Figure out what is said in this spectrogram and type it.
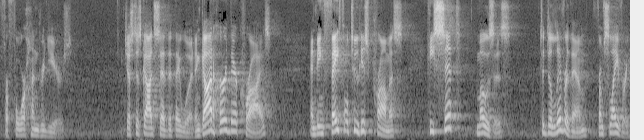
for 400 years, just as God said that they would. And God heard their cries and being faithful to his promise, he sent Moses to deliver them from slavery.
